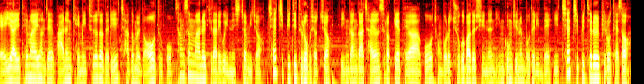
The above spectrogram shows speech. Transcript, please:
AI 테마에 현재 많은 개미 투자자들이 자금을 넣어두고 상승만을 기다리고 있는 시점이죠. 챗 GPT 들어보셨죠? 인간과 자연스럽게 대화하고 정보를 주고받을 수 있는 인공지능 모델인데 이 챗 GPT를 비롯해서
